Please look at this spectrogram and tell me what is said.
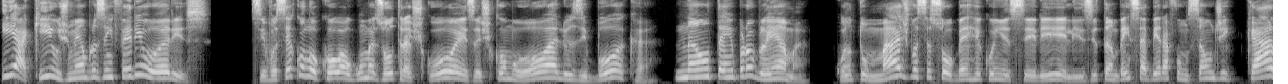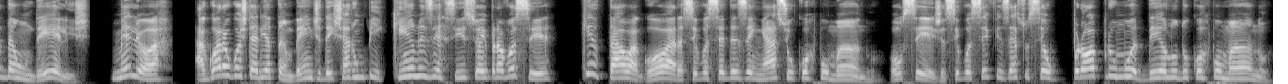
E aqui os membros inferiores. Se você colocou algumas outras coisas, como olhos e boca, não tem problema. Quanto mais você souber reconhecer eles e também saber a função de cada um deles, melhor. Agora, eu gostaria também de deixar um pequeno exercício aí para você. Que tal agora se você desenhasse o corpo humano, ou seja, se você fizesse o seu próprio modelo do corpo humano,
